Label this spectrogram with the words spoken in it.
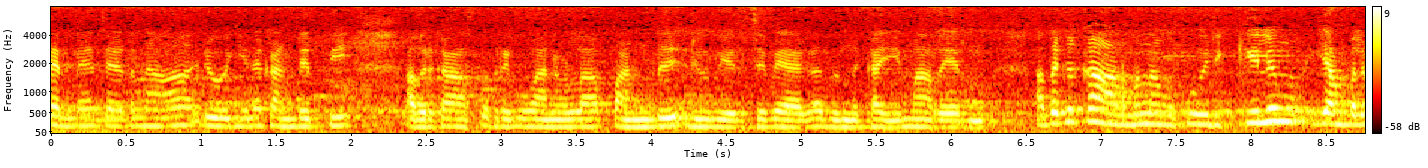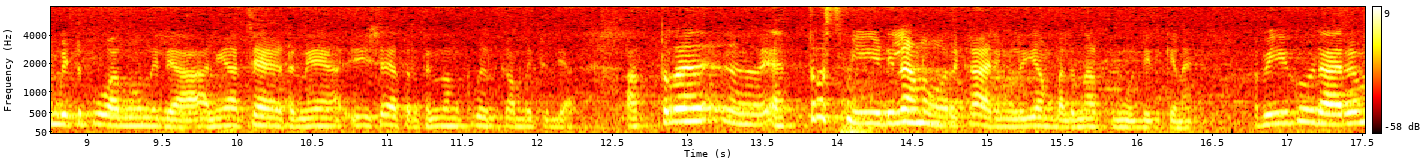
തന്നെ ചേട്ടൻ ആ രോഗിനെ കണ്ടെത്തി അവർക്ക് ആസ്പത്രി പോകാനുള്ള പണ്ട് രൂപീകരിച്ച് വേഗം അതിന്ന് കൈ മാറിയായിരുന്നു അതൊക്കെ കാണുമ്പോൾ നമുക്ക് ഒരിക്കലും ഈ അമ്പലം വിട്ട് പോകാൻ തോന്നില്ല. അല്ലെങ്കിൽ ആ ചേട്ടനെ ഈ ക്ഷേത്രത്തിന് നമുക്ക് തീർക്കാൻ പറ്റില്ല. അത്ര എത്ര സ്പീഡിലാണ് ഓരോ കാര്യങ്ങൾ ഈ അമ്പലം നടത്തിക്കൊണ്ടിരിക്കണേ. അപ്പോൾ ഈ കൂടാരം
